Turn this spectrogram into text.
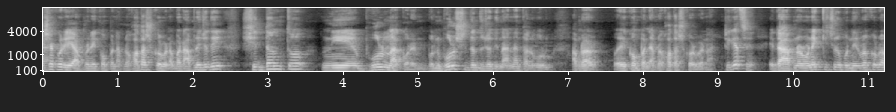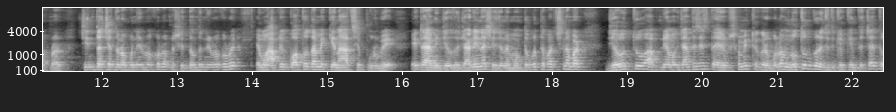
আশা করি আপনার এই কোম্পানি আপনার হতাশ করবে না বাট আপনি যদি সিদ্ধান্ত নিয়ে ভুল না করেন, ভুল সিদ্ধান্ত যদি না নেন, তাহলে ভুল আপনার এই কোম্পানি আপনাকে হতাশ করবে না, ঠিক আছে? এটা আপনার অনেক কিছুর উপর নির্ভর করবে, আপনার চিন্তা চেতনার উপর নির্ভর করবে, আপনার সিদ্ধান্ত নির্ভর করবে, এবং আপনি কত দামে কেনা আছে পূর্বে, এটা আমি যেহেতু জানি না সেই জন্য মন্তব্য করতে পারছি না বাট যেহেতু আপনি আমাকে জানতে চাইছেন, তাই সমীক্ষা করে বললাম, নতুন করে যদি কেউ কিনতে চায়, তো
